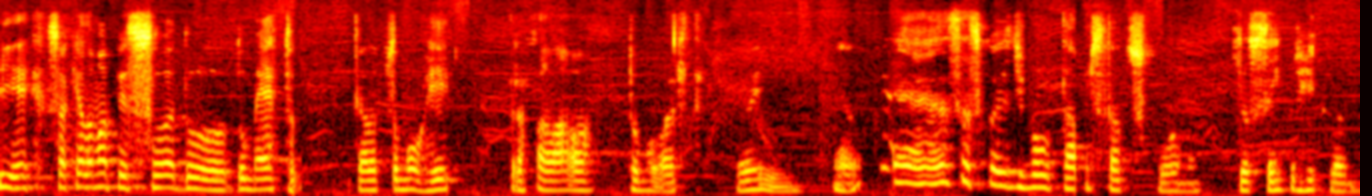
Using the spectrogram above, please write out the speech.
E é, só que ela é uma pessoa do, do método. Então ela precisa morrer pra falar, ó, tô morta. Foi. É, é, essas coisas de voltar pro status quo, né? Que eu sempre reclamo.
